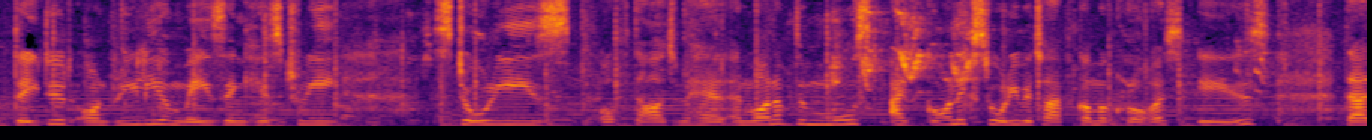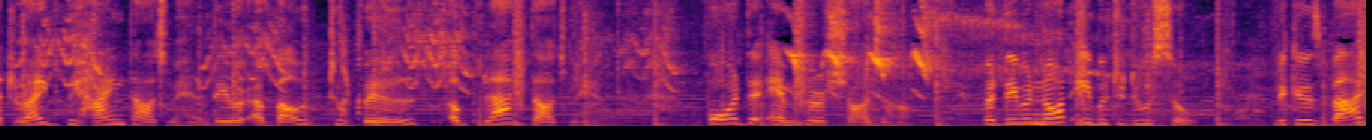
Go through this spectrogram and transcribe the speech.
updated on really amazing history stories of Taj Mahal and one of the most iconic story which I've come across is that right behind Taj Mahal, they were about to build a black Taj Mahal for the Emperor Shah Jahan. But they were not able to do so because back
